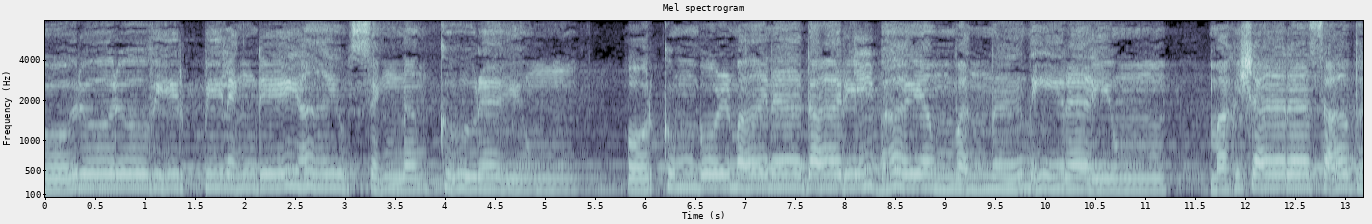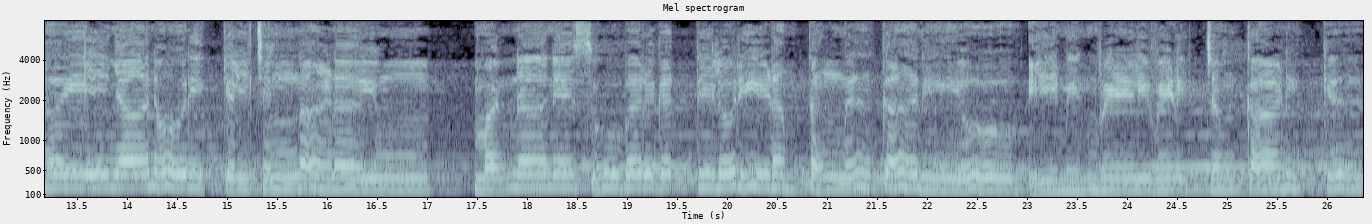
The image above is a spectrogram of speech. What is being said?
ഓരോരോ വീർപ്പിലെന്റെ ആയുസെണ്ണം കുറയും. ഓർക്കുമ്പോൾ മനദാരിൽ ഭയം വന്ന് നിറയും. മഹിഷാര സഭയിൽ ഞാൻ ഒരിക്കൽ ചെന്നണയും. മന്നാനെ സുവർഗത്തിലൊരിടം തന്ന് കാനിയോ ഇൽമിൻ വെള്ളി വെളിച്ചം കാണിക്ക്.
